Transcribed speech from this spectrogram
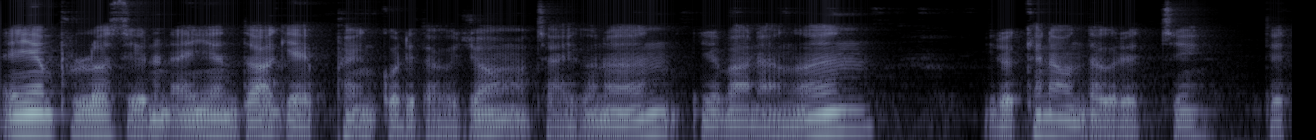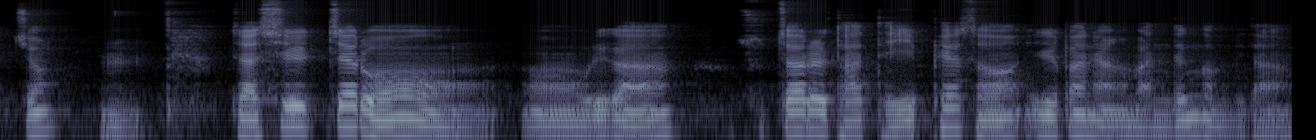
an 플러스 1은 an 더하기 fn 꼴이다. 그죠? 자, 이거는 일반항은 이렇게 나온다 그랬지. 됐죠? 음. 자, 실제로 어, 우리가 숫자를 다 대입해서 일반항을 만든 겁니다.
